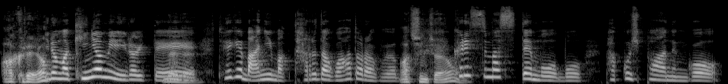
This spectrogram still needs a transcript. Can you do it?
아 그래요? 이런 막 기념일 이럴 때 네네. 되게 많이 막 다르다고 하더라고요. 막아 진짜요? 크리스마스 때뭐뭐 받고 싶어 하는 거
